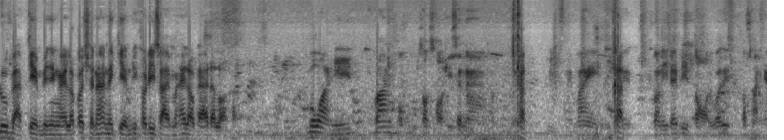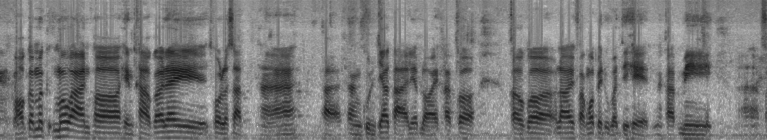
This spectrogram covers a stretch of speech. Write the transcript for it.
รูปแบบเกมเป็นยังไงเราก็ชนะในเกมที่เขาดีไซน์มาให้เราแพ้ตลอดครับเมื่อวานนี้บ้านของสสทิศนาครับครับมีไฟไหม้ครับตอนนี้ได้ติดต่อหรือว่าได้ประสานงานอ๋อก็เมื่อเมื่อวานพอเห็นข่าวก็ได้โทรศัพท์หาอ่าทางคุณแก้วตาเรียบร้อยครับ ก็ เขาก็เล่าให้ฟังว่าเป็นอุบัติเหตุนะครับ มีไฟ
